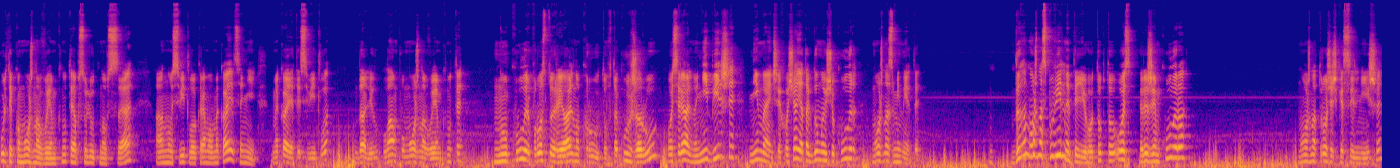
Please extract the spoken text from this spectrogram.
Пультиком можна вимкнути абсолютно все. А ну, світло окремо вмикається? Ні. Вмикаєте світло. Далі лампу можна вимкнути. Ну, кулер просто реально круто. В таку жару, ось реально ні більше, ні менше. Хоча я так думаю, що кулер можна змінити. Да, можна сповільнити його. Тобто, ось режим кулера. Можна трошечки сильніше.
